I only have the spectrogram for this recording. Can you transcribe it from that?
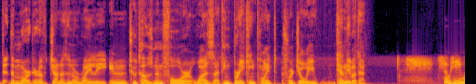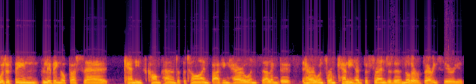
The, the murder of Jonathan O'Reilly in 2004 was, I think, breaking point for Joey. Tell me about that. So he would have been living up at uh, Kenny's compound at the time, bagging heroin, selling the heroin for him. Kenny had befriended another very serious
